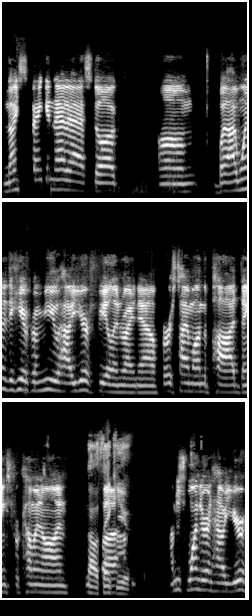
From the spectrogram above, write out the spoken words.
nice spanking that ass, dog. Um, but I wanted to hear from you how you're feeling right now. First time on the pod. Thanks for coming on. No, thank uh, you. I'm just wondering how you're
